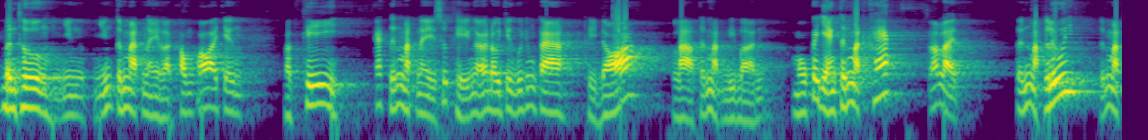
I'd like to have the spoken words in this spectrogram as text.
bình thường nhưng những tĩnh mạch này là không có ở chân. Và khi các tĩnh mạch này xuất hiện ở đôi chân của chúng ta thì đó là tĩnh mạch bị bệnh. Một cái dạng tĩnh mạch khác đó là tĩnh mạch lưới. Tĩnh mạch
